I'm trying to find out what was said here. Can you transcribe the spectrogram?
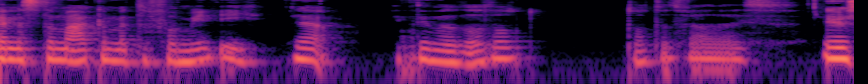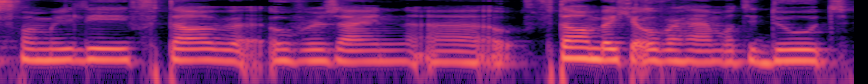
kennis te maken met de familie. Ja. Ik denk dat dat, dat, het wel is. Eerst familie, vertel over zijn, eh, vertel een beetje over hem, wat hij doet.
